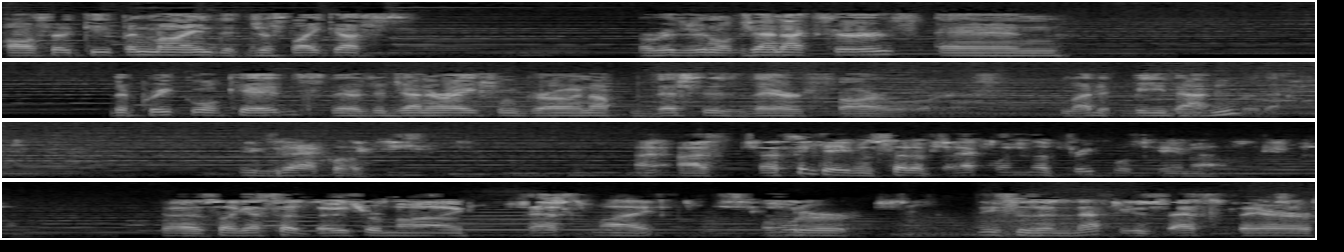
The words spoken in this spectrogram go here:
also keep in mind that just like us, original Gen Xers and the prequel kids, there's a generation growing up. This is their Star Wars. Let it be that Mhm. for them. Exactly. I, I I think I even said it back when the prequels came out. Because, like I said, those were my that's my older nieces and nephews. That's their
